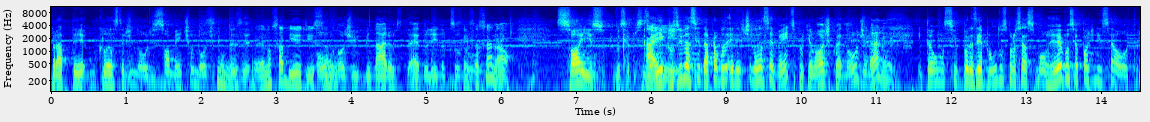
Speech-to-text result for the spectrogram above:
para ter um cluster de Node, somente o Node.ez. Eu não sabia disso. Ou o Node binário é, do Linux ou do Sensacional. Só isso que você precisa. Inclusive, assim, dá pra ele te lança eventos, porque lógico é Node, né? É Node. Então, se por exemplo um dos processos morrer, você pode iniciar outro.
